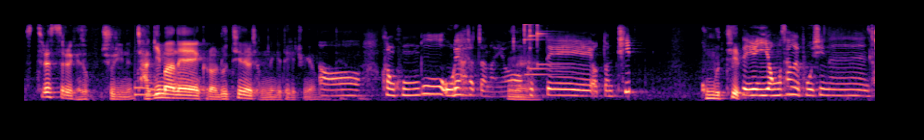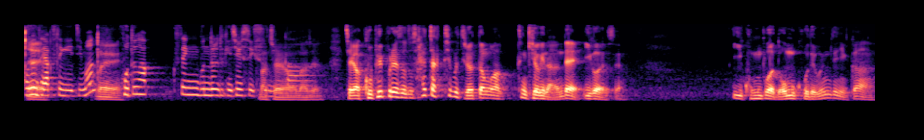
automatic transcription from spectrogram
스트레스를 계속 줄이는 자기만의 그런 루틴을 잡는 게 되게 중요합니다. 어, 그럼 공부 오래 하셨잖아요. 네. 그때 어떤 팁? 공부 팁. 네, 이 영상을 보시는 저는 네. 대학생이지만 네. 고등학생분들도 계실 수 있으니까. 맞아요, 맞아요. 제가 구피플에서도 살짝 팁을 드렸던 것 같은 기억이 나는데 이거였어요. 이 공부가 너무 고되고 힘드니까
